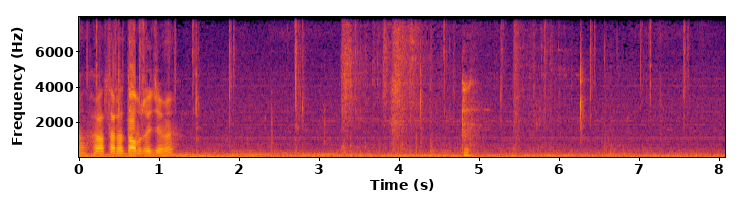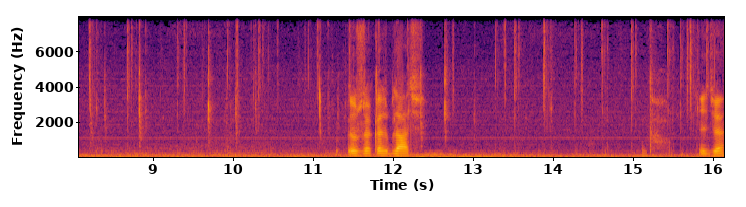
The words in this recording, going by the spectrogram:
No, chyba teraz dobrze idziemy. Już jakaś blać. Idzie.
